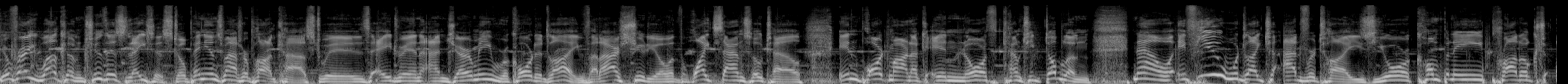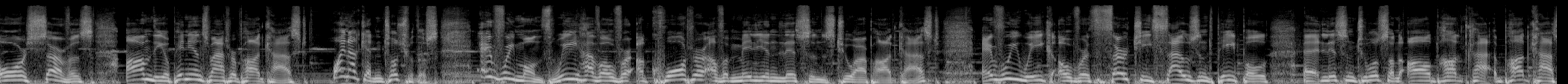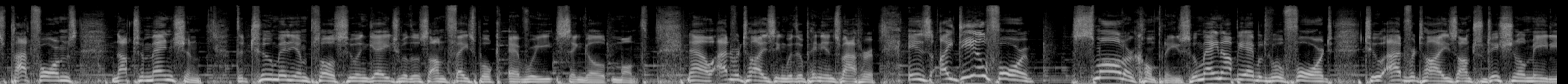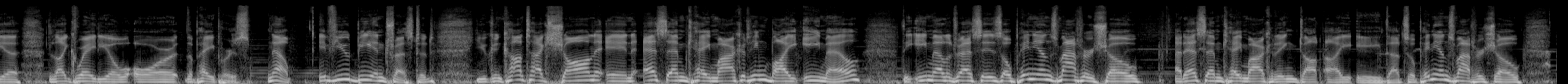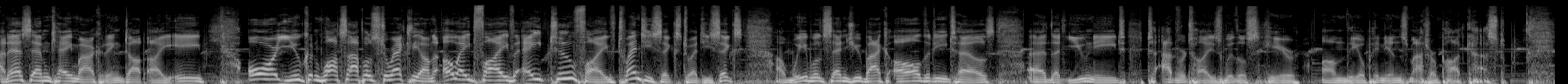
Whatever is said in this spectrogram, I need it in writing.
You're very welcome to this latest Opinions Matter podcast with Adrian and Jeremy, recorded live at our studio at the White Sands Hotel in Portmarnock in North County Dublin. Now, if you would like to advertise your company, product, or service on the Opinions Matter podcast, why not get in touch with us? Every month, we have over a quarter of a million listens to our podcast. Every week, over 30,000 people uh, listen to us on all podca- podcast platforms, not to mention the 2 million plus who engage with us on Facebook every single month. Now, advertising with Opinions Matter is ideal for smaller companies who may not be able to afford to advertise on traditional media like radio or the papers. Now, if you'd be interested, you can contact Sean in SMK Marketing by email. The email address is opinionsmattershow at smkmarketing.ie. That's Opinions Matter Show at smkmarketing.ie. Or you can WhatsApp us directly on 085 825 2626 and we will send you back all the details uh, that you need to advertise with us here on the Opinions Matter podcast.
